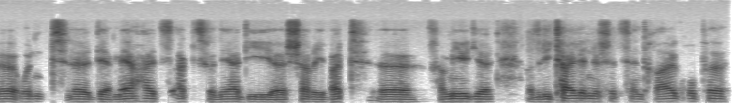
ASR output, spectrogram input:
äh, und äh, der Mehrheitsaktionär, die äh, Charivat-Familie, also die thailändische Zentralgruppe,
